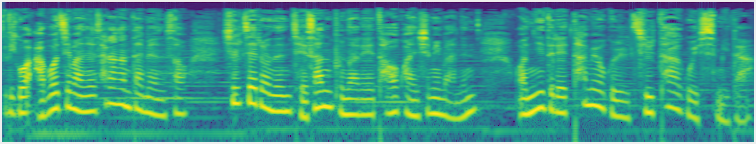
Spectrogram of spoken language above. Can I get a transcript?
그리고 아버지만을 사랑한다면서 실제로는 재산 분할에 더 관심이 많은 언니들의 탐욕을 질타하고 있습니다.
